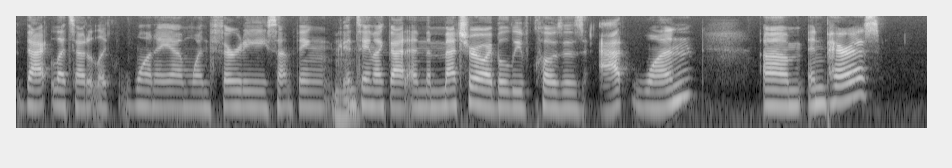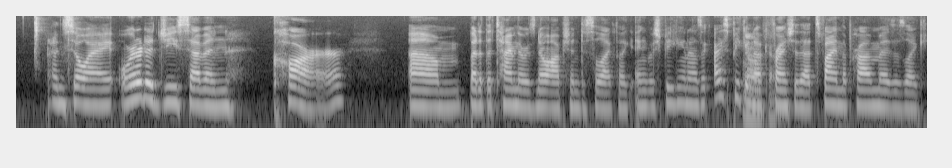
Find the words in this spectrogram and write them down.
that lets out at like one a.m., 1.30, something insane like that. And the metro, I believe, closes at one um, in Paris, and so I ordered a G seven car. Um, but at the time there was no option to select like English speaking, and I was like, I speak enough Okay. French that that's fine. The problem is, is like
